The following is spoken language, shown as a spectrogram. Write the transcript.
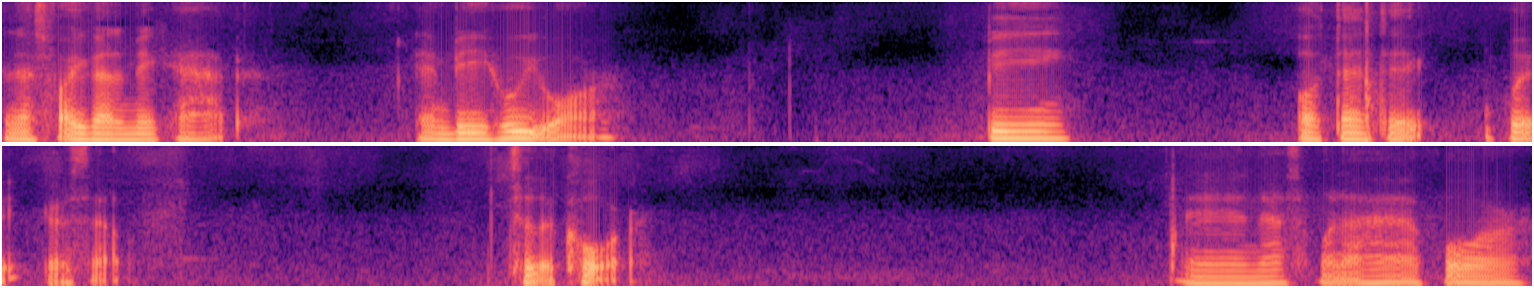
And that's why you got to make it happen and be who you are. Be authentic with yourself to the core. And that's what I have for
